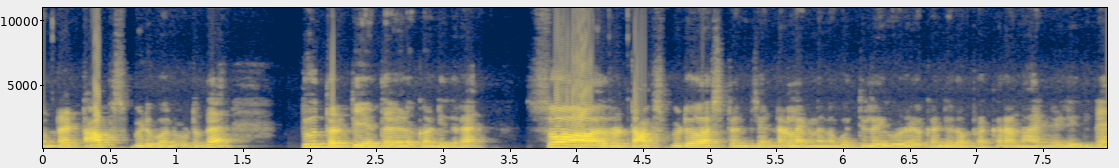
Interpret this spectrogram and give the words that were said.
ಅಂದರೆ ಟಾಪ್ ಸ್ಪೀಡ್ ಬಂದ್ಬಿಟ್ಟಿದೆ ಟೂ ತರ್ಟಿ ಅಂತ ಹೇಳ್ಕೊಂಡಿದ್ದಾರೆ. ಸೊ ಅದ್ರ ಟಾಪ್ ಸ್ಪೀಡು ಅಷ್ಟೊಂದು ಜನರಲ್ ಆಗಿ ನನಗೆ ಗೊತ್ತಿಲ್ಲ, ಇವ್ರು ಹೇಳ್ಕೊಂಡಿರೋ ಪ್ರಕಾರ ನಾನು ಹೇಳಿದ್ದೀನಿ.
